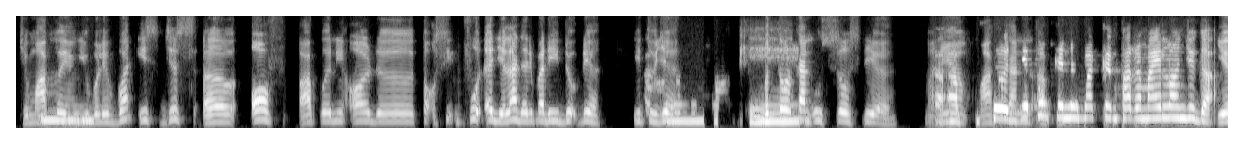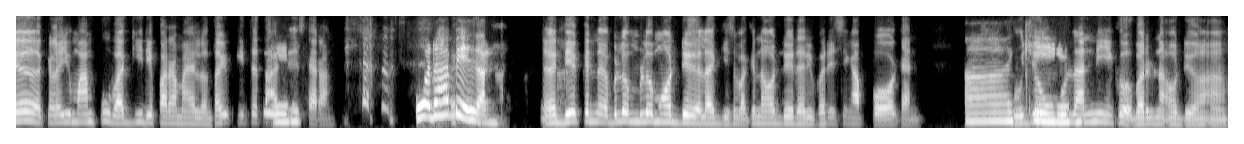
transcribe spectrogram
Cuma mm. apa yang you boleh buat is just uh, off apa ni all the toxic food aja lah daripada hidup dia. Itu je. Okay. Betulkan usus dia. Maknanya uh, makan. So dia pun apa, kena makan paramylon juga? Ya, yeah, kalau you mampu bagi dia paramylon. Tapi kita tak okay. ada sekarang. Oh dah habis dah? Uh, dia kena belum belum order lagi sebab kena order daripada Singapura kan. Uh, okay. Ujung bulan ni kot baru nak order. Ha.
